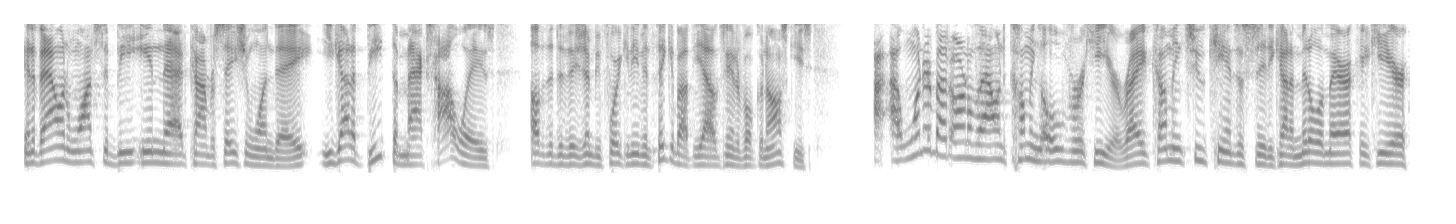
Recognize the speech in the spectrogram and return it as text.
And if Allen wants to be in that conversation one day, you got to beat the Max Holloways of the division before you can even think about the Alexander Volkanovskis. I, I wonder about Arnold Allen coming over here, right? Coming to Kansas City, kind of middle America here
